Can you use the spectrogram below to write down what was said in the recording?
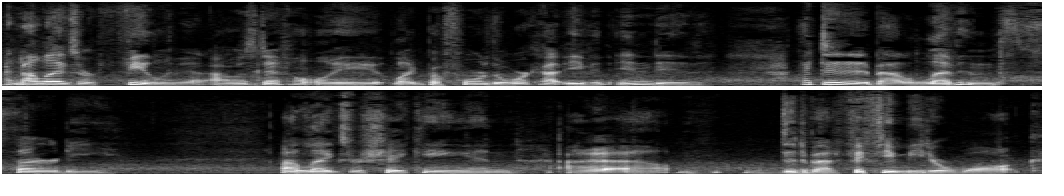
and my legs are feeling it. I was definitely like before the workout even ended. I did it about 11:30. My legs were shaking, and I um, did about a 50 meter walk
